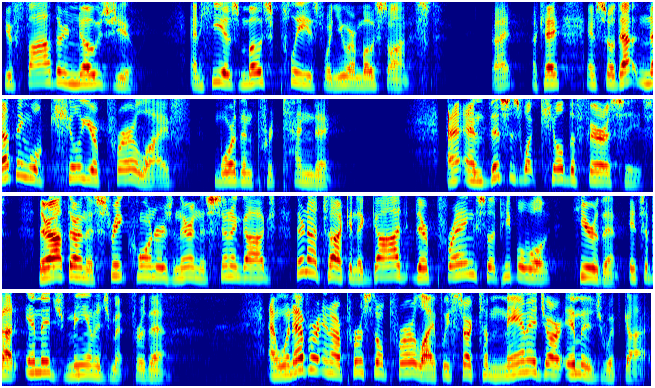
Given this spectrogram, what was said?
Your Father knows you, and He is most pleased when you are most honest. Right? Okay? And so that nothing will kill your prayer life more than pretending. And, and this is what killed the Pharisees. They're out there on the street corners and they're in the synagogues. They're not talking to God, they're praying so that people will hear them. It's about image management for them. And whenever in our personal prayer life we start to manage our image with God,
